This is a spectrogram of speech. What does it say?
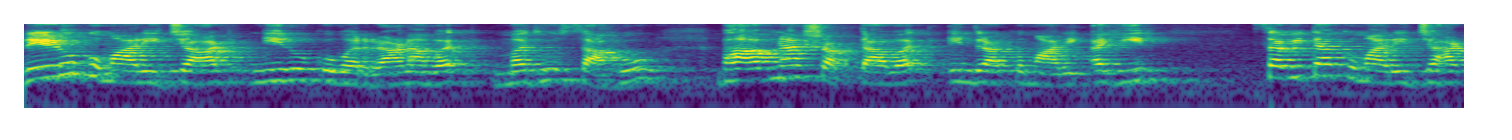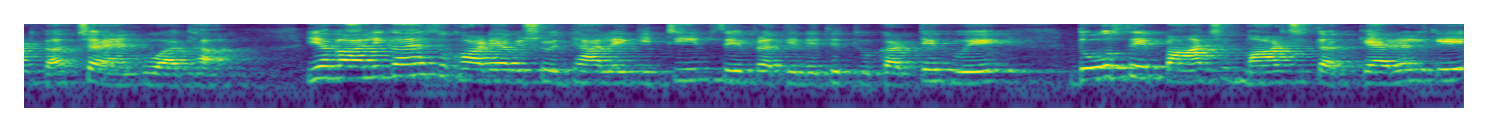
रेणु कुमारी जाट, नीरू कुंवर राणावत, मधु साहू, भावना शक्तावत, इंदिरा कुमारी अहिर, सविता कुमारी जाट का चयन हुआ था। यह बालिकाएँ सुखाड़िया विश्वविद्यालय की टीम से प्रतिनिधित्व करते हुए दो से पाँच मार्च तक केरल के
